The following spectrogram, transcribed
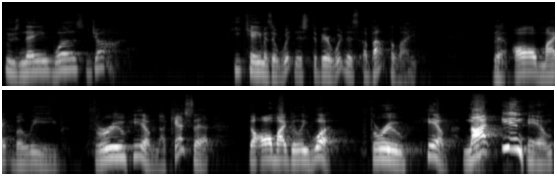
whose name was John. He came as a witness to bear witness about the light, that all might believe through him. Now, catch that. The all might believe what? Through him. Not in him,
